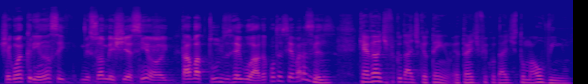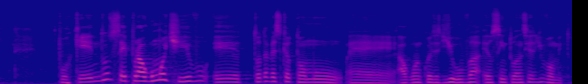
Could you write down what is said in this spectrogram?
chegou uma criança e começou a mexer assim, ó, e tava tudo desregulado. Acontecia várias Sim. vezes. Quer ver uma dificuldade que eu tenho? Eu tenho a dificuldade de tomar o vinho. Porque, não sei, por algum motivo, eu- toda vez que eu tomo é, alguma coisa de uva, eu sinto ânsia de vômito.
